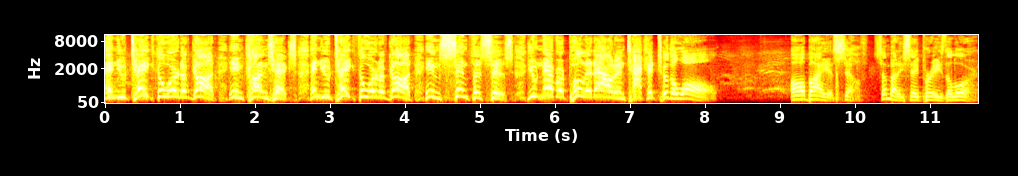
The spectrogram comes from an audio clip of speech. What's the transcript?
And you take the Word of God in context, and you take the Word of God in synthesis. You never pull it out and tack it to the wall all by itself. Somebody say, Praise the Lord.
